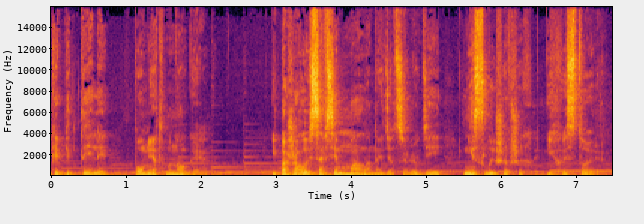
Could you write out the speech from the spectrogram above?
Капители помнят многое. И, пожалуй, совсем мало найдется людей, не слышавших их историю.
